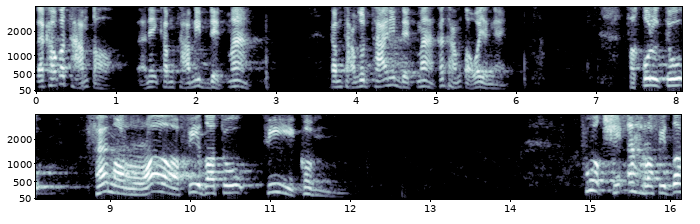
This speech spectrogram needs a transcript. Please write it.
แล้วเขาก็ถามต่ออันนี้คำถามนี้เด็ดมากคำถามสุดท้ายนี้เด็ดมากเขาถามต่อว่ายังไงฟะกุลตุฟะมรราฟิดะตุฟีคุม พวกชีอะรอฟิดะ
